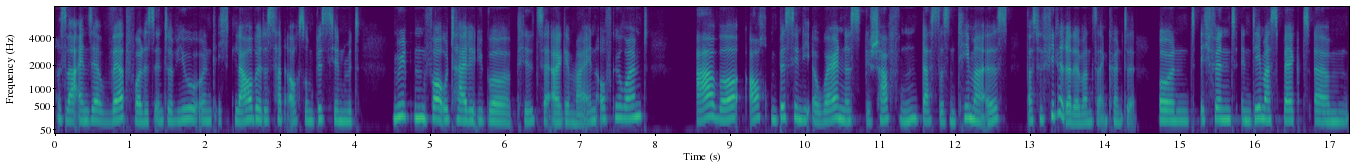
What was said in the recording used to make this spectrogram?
Es war ein sehr wertvolles Interview und ich glaube, das hat auch so ein bisschen mit Mythen, Vorurteile über Pilze allgemein aufgeräumt, aber auch ein bisschen die Awareness geschaffen, dass das ein Thema ist, was für viele relevant sein könnte. Und ich finde, in dem Aspekt, ähm,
